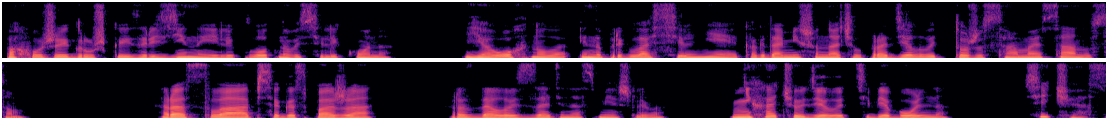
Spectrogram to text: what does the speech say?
Похоже, игрушка из резины или плотного силикона. Я охнула и напряглась сильнее, когда Миша начал проделывать то же самое с анусом. «Расслабься, госпожа!» — раздалось сзади насмешливо. Не хочу делать тебе больно. Сейчас.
